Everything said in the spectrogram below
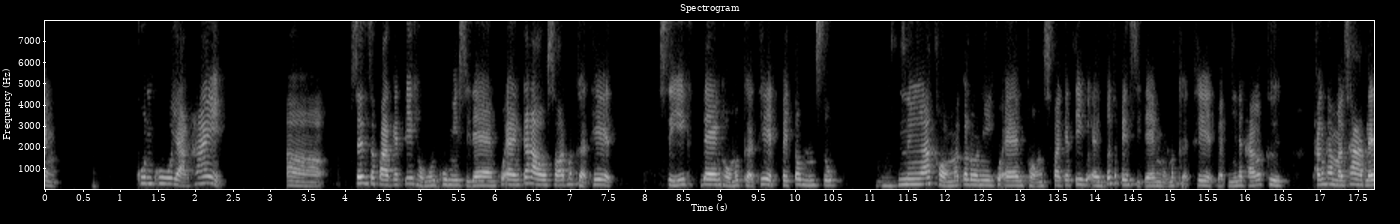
ง คุณครูอยากให้ เส้นสปาเกตตี้ของคุณครูมีสีแดงครูแอนก็เอาซอสมะเขือเทศ สีแดงของมะเขือเทศไปต้มน้ำซุป เนื้อของมักกะโรนีครูแอนของสปาเกตตี้ครูแอนก็จะเป็นสีแดงเหมือนมะเขือเทศแบบนี้นะคะ ก็คือทั้งธรรมชาติและ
